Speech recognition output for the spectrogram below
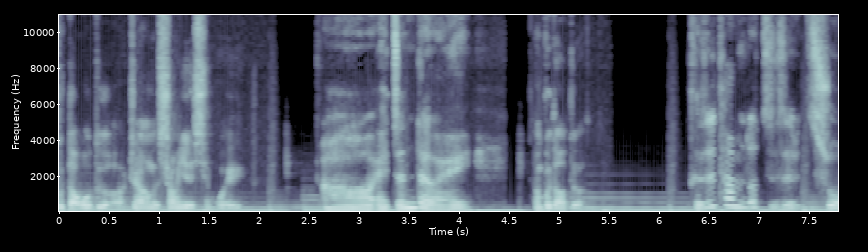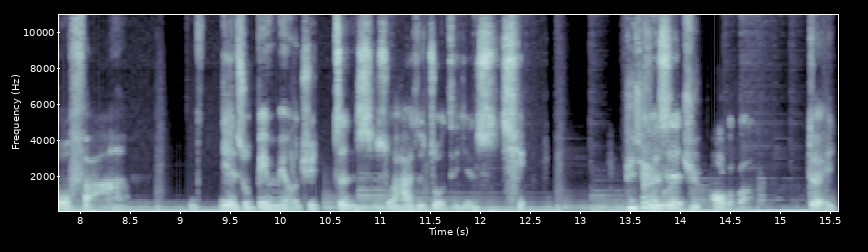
不道德这样的商业行为。哦，哎，真的哎，很不道德。可是他们都只是说法，脸书并没有去证实说他是做这件事情。毕竟有人举报了吧？对，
